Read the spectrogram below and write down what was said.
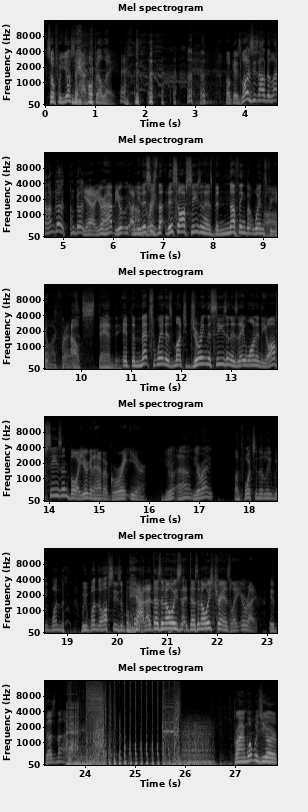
So for your sake, I hope L.A. okay, as long as he's out of Atlanta, I'm good. I'm good. Yeah, you're happy. You're, I mean, I'm this is great. not, this offseason has been nothing but wins for you, Oh, my friend. Outstanding. If the Mets win as much during the season as they won in the offseason, boy, you're going to have a great year. You're uh, you're right. Unfortunately, we won the we won the offseason before. Yeah, that doesn't always it doesn't always translate. You're right. It does not. Brian, what was your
